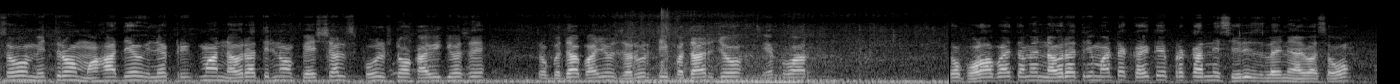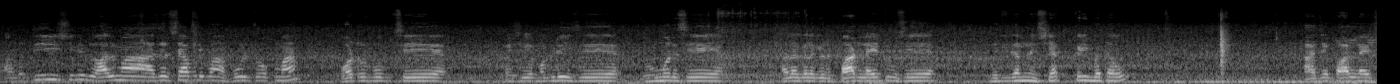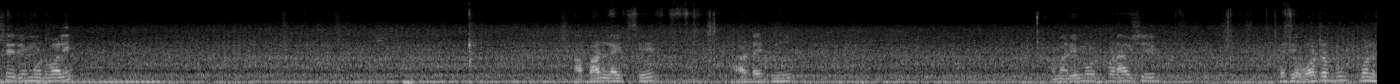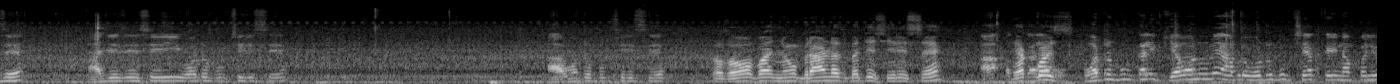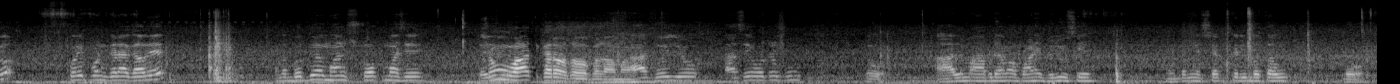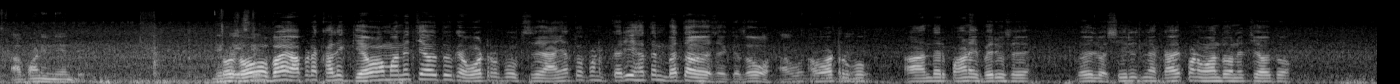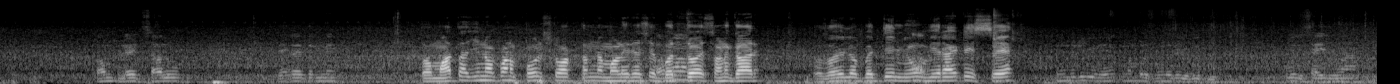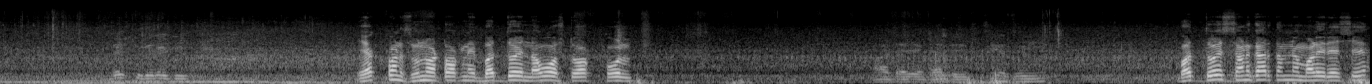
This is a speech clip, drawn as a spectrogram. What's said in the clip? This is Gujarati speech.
સો મિત્રો, મહાદેવ ઇલેક્ટ્રિકમાં નવરાત્રિનો સ્પેશિયલ ફૂલ સ્ટોક આવી ગયો છે. તો બધા ભાઈઓ જરૂરથી પધારજો એકવાર. તો ભોળાભાઈ, તમે નવરાત્રિ માટે કઈ કઈ પ્રકારની સિરીઝ લઈને આવ્યા છો? બધી સિરીઝ હાલમાં હાજર છે આપણી પાસે ફૂલ સ્ટોકમાં વોટરપ્રૂફ છે, પછી મગડી છે, ઝુમર છે અલગ અલગ પાડ લાઇટો છે. બધી તમને ચેક કરી બતાવું. આ જે પાડ લાઇટ છે રિમોટ વાળી આ પાડ લાઇટ છે. આ ટાઈપની આમાં રિમોટ પણ આવશે. પછી વોટરપ્રૂફ પણ છે. આજે જે છે એ વોટરપ્રૂફ સિરીઝ છે. આ વોટરપ્રૂફ સિરીઝ છે. તો જો ભાઈ ન્યૂ બ્રાન્ડ જ બધી સિરીઝ છે. આ એક કોઈ વોટરપ્રૂફ ખાલી કહેવાનું નહીં આપણે વોટરપ્રૂફ ચેક કરીને આપેલી કોઈ પણ ગ્રાહક આવે. અને બધો માલ સ્ટોકમાં છે. શું વાત કરો છો ભલામાં આ જોઈ લો આ છે વોટરપ્રૂફ તો હાલમાં આપણે આમાં પાણી ભર્યું છે. હું તમને ચેક કરી બતાવું. તો આ પાણીની અંદર તો જો ભાઈ આપણે ખાલી કહેવામાં નથી આવતું કે વોટરપ્રૂફ છે. અહીંયા તો પણ કરી હતી ને બતાવે છે કે જો આ આ વોટરપ્રૂફ આ અંદર પાણી ભર્યું છે. જોઈ લો સિરીઝને કાંઈ પણ વાંધો નથી આવતો. કમ્પ્લેટ ચાલુ. દેખાય તમને? તો માતાજીનો પણ ફૂલ સ્ટોક તમને મળી રહેશે. બધો શણગાર. જોઈ લો બધી ન્યૂ વેરાયટીઝ છે. એક બધી. પણ જૂનો સ્ટોક નહીં બધોય નવો સ્ટોક ફૂલ બધોય શણગાર તમને મળી રહેશે.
